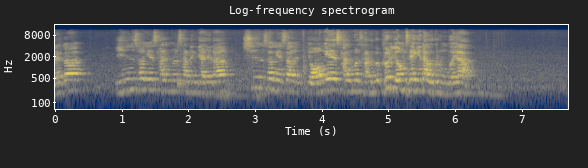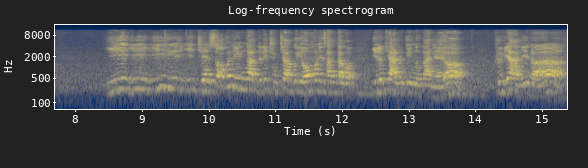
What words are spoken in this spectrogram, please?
내가 인성의 삶을 사는 게 아니라 신성의 삶, 영의 삶을 사는 거 그걸 영생이라고 그러는 거야. 이, 이, 이, 이, 죄 썩은 인간들이 죽지 않고 영원히 산다고 이렇게 알고 있는 거 아니에요? 그게 아니라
